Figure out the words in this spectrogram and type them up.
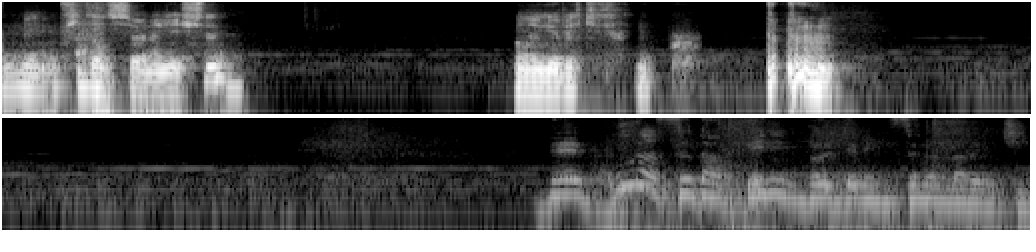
Benim Fiddles öne geçti. Ona gerek yok. Ve burası da benim bölgemin sınırları içinde.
